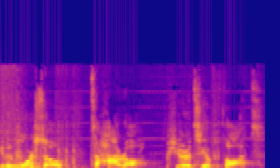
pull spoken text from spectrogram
even more so, tahara, purity of thought,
